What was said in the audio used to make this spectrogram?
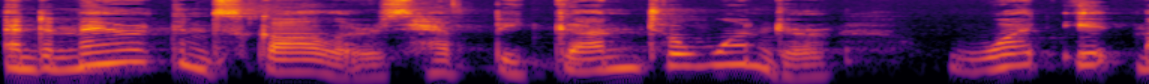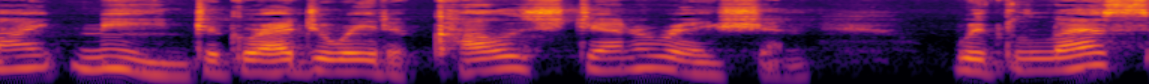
And American scholars have begun to wonder what it might mean to graduate a college generation with less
